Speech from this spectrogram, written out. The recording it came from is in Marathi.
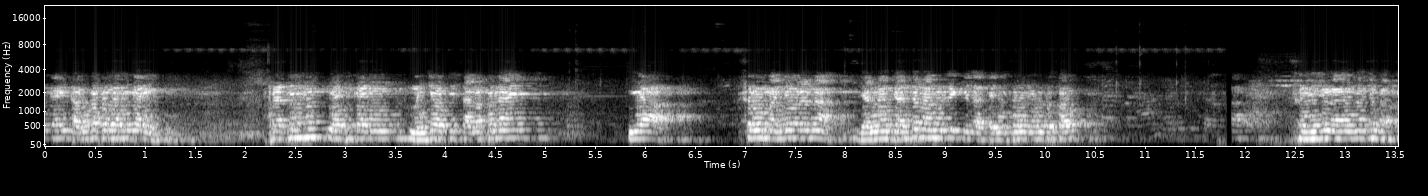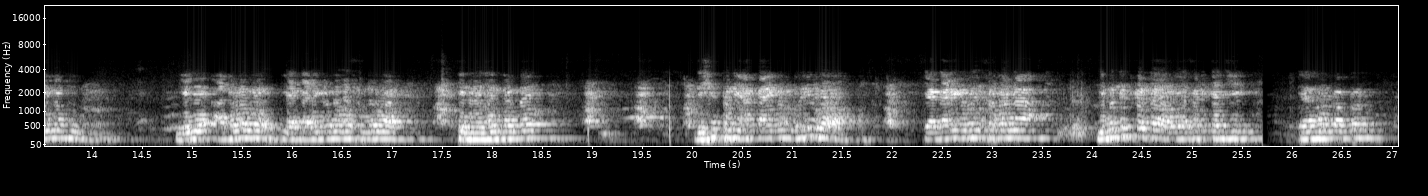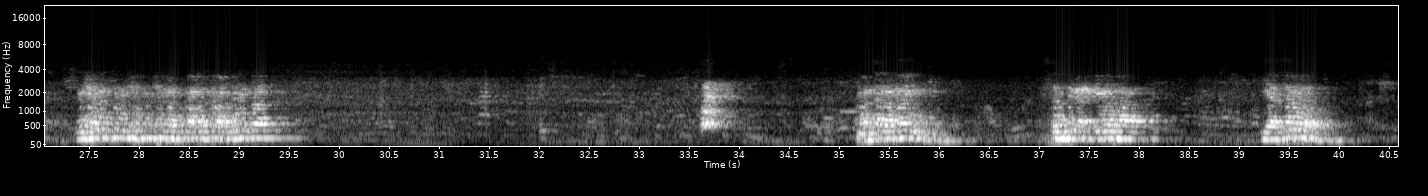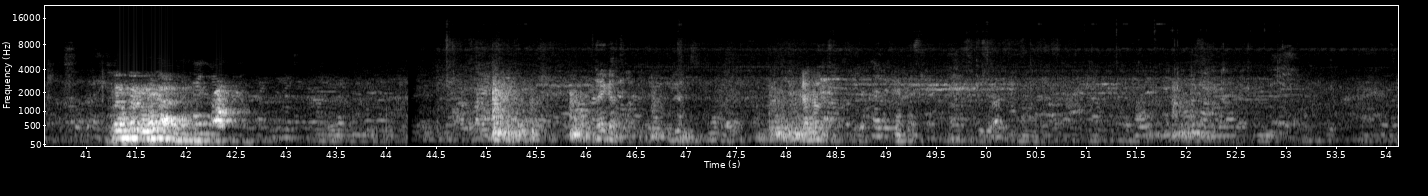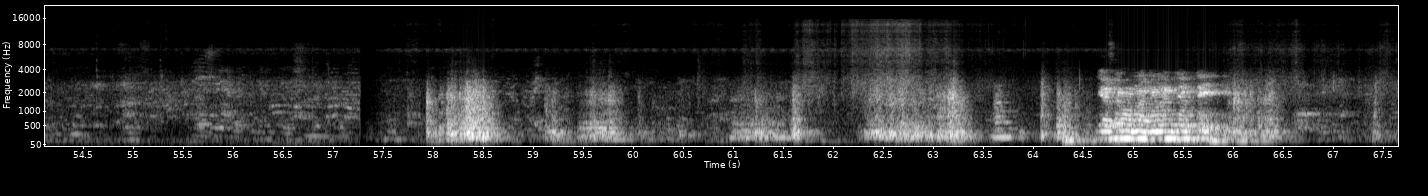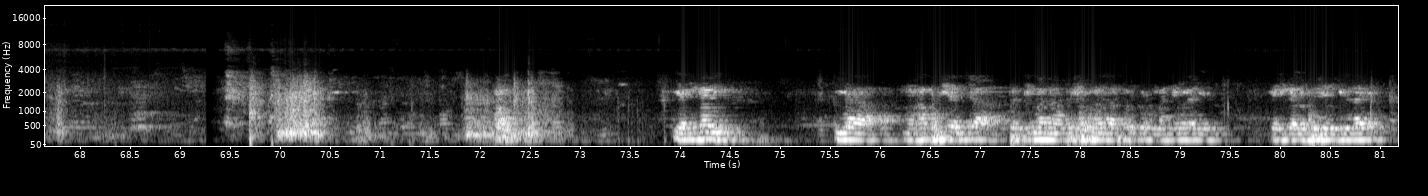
काही तालुका पदाधिकारी प्रतिनिधी या ठिकाणी मंचावरती स्थानापन आहेत. या सर्व मान्यवरांना ज्यांना ज्यांचा नाम उल्लेख केला त्यांनी सर्व घेऊन बसावं. संयोजन आयोगाच्या माध्यमातून गेले आठवडाभर या कार्यक्रमाच्या संदर्भात ते नियोजन करत आहेत निश्चितपणे हा कार्यक्रम भरीव व्हावा या कार्यक्रमात सर्वांना निमंत्रित करता यासाठी त्यांची त्यानंतर डॉक्टर विश्वनाथ विश्वभूषण बाबासाहेब या सर्व संत वेदास या सर्व मान्यवरांचे हस्ते या ठिकाणी या महापुरुषांच्या प्रतिमांना पुष्पमाला अर्पण करून मान्यवरांनी या ठिकाणी पूजन केलेलं आहे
